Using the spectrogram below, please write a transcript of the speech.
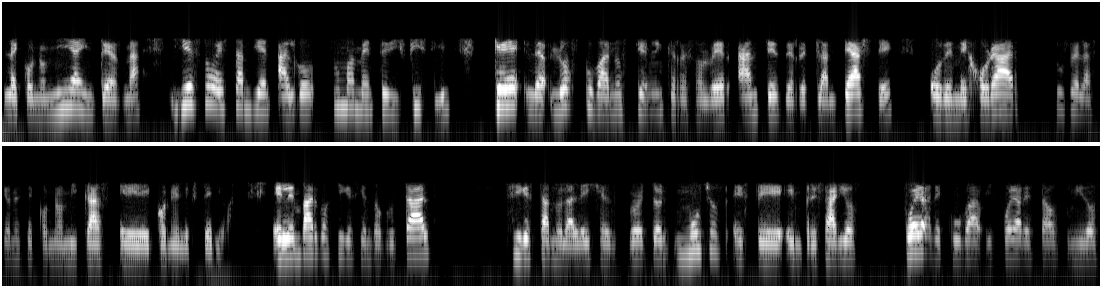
la economía interna, y eso es también algo sumamente difícil que los cubanos tienen que resolver antes de replantearse o de mejorar sus relaciones económicas eh, con el exterior. El embargo sigue siendo brutal, sigue estando la ley Helms-Burton, muchos este, empresarios fuera de Cuba y fuera de Estados Unidos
